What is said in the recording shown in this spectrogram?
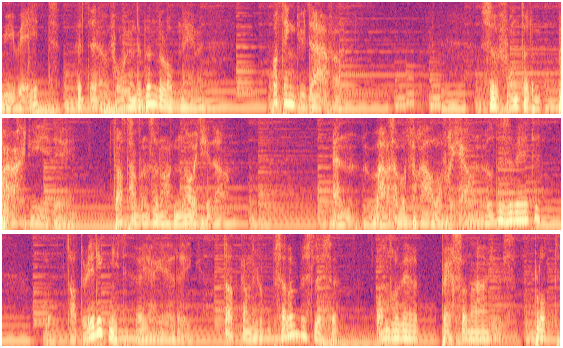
wie weet het in een volgende bundel opnemen? Wat denkt u daarvan? Ze vond het een prachtig idee. Dat hadden ze nog nooit gedaan. En waar zou het verhaal over gaan, wilde ze weten? Dat weet ik niet, reageerde ik. Dat kan de groep zelf beslissen. Onderwerp, personages, plot.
